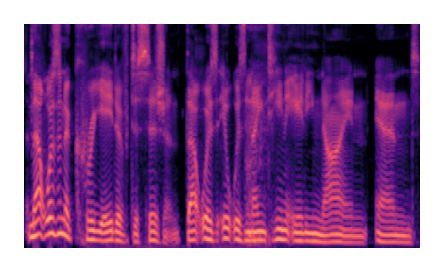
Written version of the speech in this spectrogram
And that wasn't a creative decision. That was it was 1989 and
